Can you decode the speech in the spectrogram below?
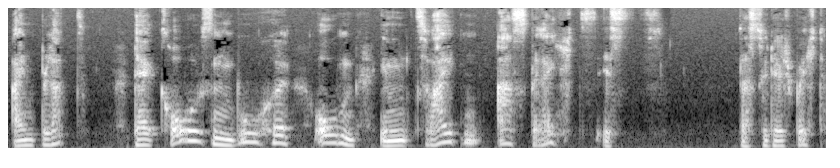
Ein Blatt der großen Buche oben im zweiten Ast rechts ist das zu dir spricht.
